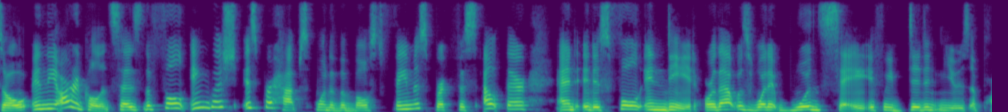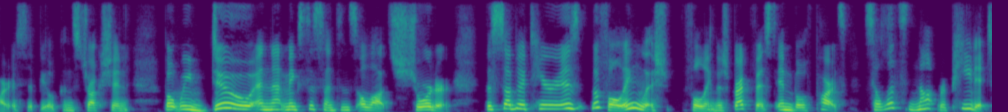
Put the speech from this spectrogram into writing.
So in the article, it says the full English is perhaps one of the most famous breakfasts out there, and it is full indeed. Or that was what it would say if we didn't use a participial construction. But we do, and that makes the sentence a lot shorter. The subject here is the full English, full English breakfast in both parts. So let's not repeat it.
